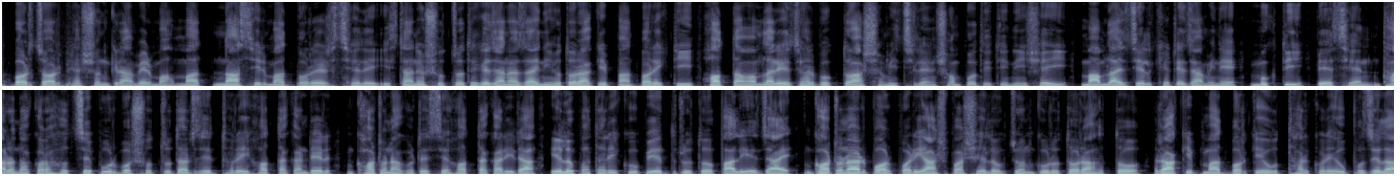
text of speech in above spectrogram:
মাতবর চর ফ্যাশন গ্রামের মোহাম্মদ নাসির মাতবরের ছেলে। স্থানীয় সূত্র থেকে জানা যায়, নিহত রাকিব মাতবর একটি হত্যা মামলার এজাহারভুক্ত আসামি ছিলেন। সম্প্রতি তিনি সেই মামলায় জেল খেটে জামিনে মুক্তি পেয়েছেন। ধারণা করা হচ্ছে, পূর্ব শত্রুতার জের ধরেই হত্যাকাণ্ডের ঘটনা ঘটেছে। হত্যাকারীরা এলোপাতারি কুপিয়ে দ্রুত পালিয়ে যায়। ঘটনার পরপরই আশপাশের লোকজন গুরুতর আহত রাকিব মাতবরকে উদ্ধার করে উপজেলা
